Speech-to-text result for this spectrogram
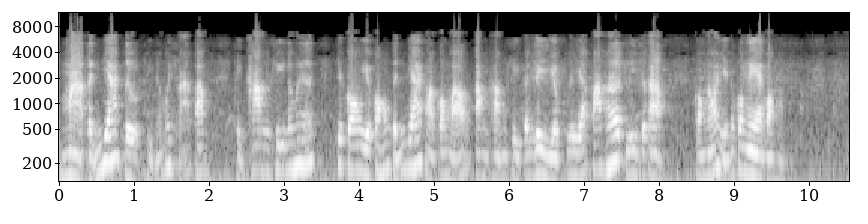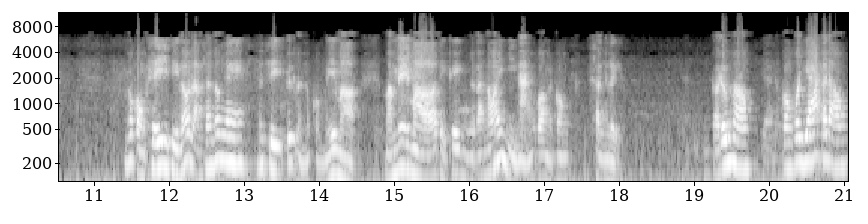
mà tỉnh giác được thì nó mới xả tâm. Thì tham khi nó mới hết. Chứ con giờ con không tỉnh giác mà con bảo tâm tham thì phải ly dục ly giác pháp hết ly cho tao. Con nói vậy nó có nghe con không? Nó còn si thì nó làm sao nó nghe? Nó si tức là nó còn mê mờ. Mà mê mờ thì khi mà người ta nói gì nặng con thì con sân liền. Có đúng không? Dạ, con có giác ở đâu?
